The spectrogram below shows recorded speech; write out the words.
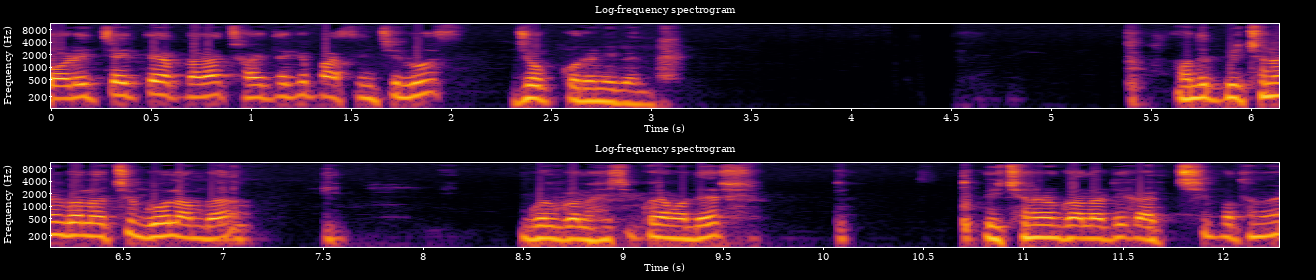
বডির চাইতে আপনারা ছয় থেকে পাঁচ ইঞ্চি লুজ যোগ করে নেবেন। আমাদের পিছনের গলা হচ্ছে গোল, আমরা গোল গলা হিসেব করে আমাদের পিছনের গলাটি কাটছি প্রথমে।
